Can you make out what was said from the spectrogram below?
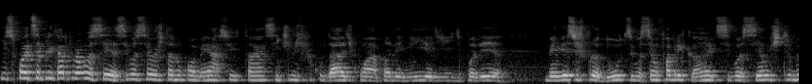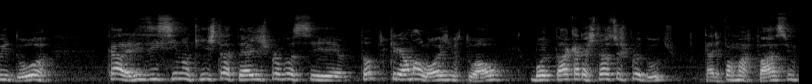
Isso pode ser aplicado para você. Se você hoje está no comércio e está sentindo dificuldade com a pandemia de, de poder vender seus produtos, se você é um fabricante, se você é um distribuidor, cara, eles ensinam aqui estratégias para você tanto criar uma loja virtual, botar, cadastrar seus produtos, tá, de forma fácil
